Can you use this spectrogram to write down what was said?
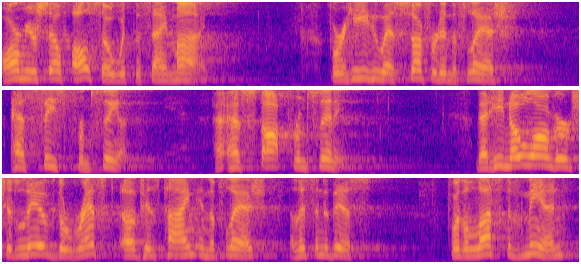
arm yourself also with the same mind. For he who has suffered in the flesh has ceased from sin, has stopped from sinning, that he no longer should live the rest of his time in the flesh. Now, listen to this for the lust of men,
